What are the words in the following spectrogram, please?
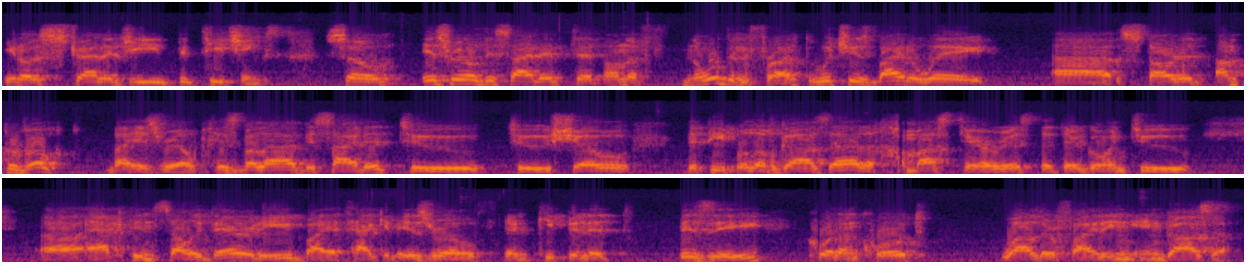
you know, strategy teachings. So Israel decided that on the northern front, which is, by the way, uh, started unprovoked by Israel. Hezbollah decided to to show the people of Gaza, the Hamas terrorists, that they're going to uh, act in solidarity by attacking Israel and keeping it busy, quote unquote, while they're fighting in Gaza.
